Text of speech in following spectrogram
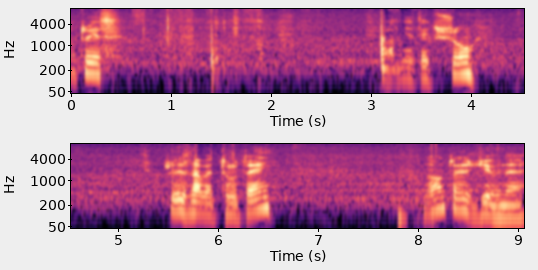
No tu jest ładnie tych pszczół. Tu jest nawet truteń. No to jest dziwne.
